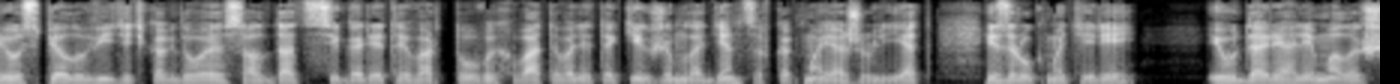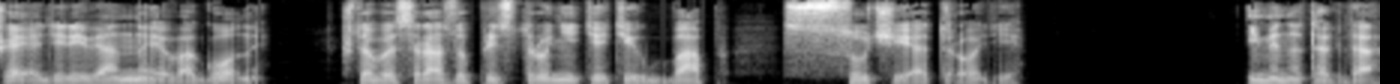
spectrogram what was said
и успел увидеть, как двое солдат с сигаретой во рту выхватывали таких же младенцев, как моя Жульет, из рук матерей и ударяли малышей о деревянные вагоны, чтобы сразу приструнить этих баб, сучьи отродье. Именно тогда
